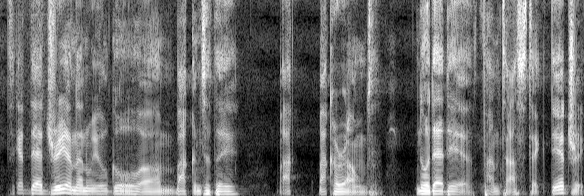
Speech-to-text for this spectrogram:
Let's get Deirdre, and then we'll go um, back into the, back, back around. No, there. Fantastic. Deirdre,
